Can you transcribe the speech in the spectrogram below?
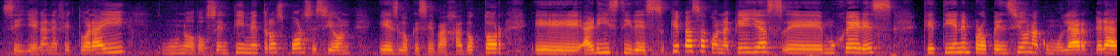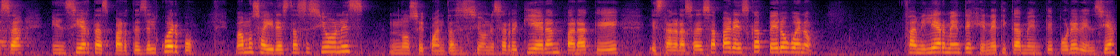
se llegan a efectuar ahí, uno o dos centímetros por sesión es lo que se baja. Doctor eh, Aristides, ¿qué pasa con aquellas eh, mujeres que tienen propensión a acumular grasa en ciertas partes del cuerpo? Vamos a ir a estas sesiones, no sé cuántas sesiones se requieran para que esta grasa desaparezca, pero bueno, familiarmente, genéticamente, por herencia,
